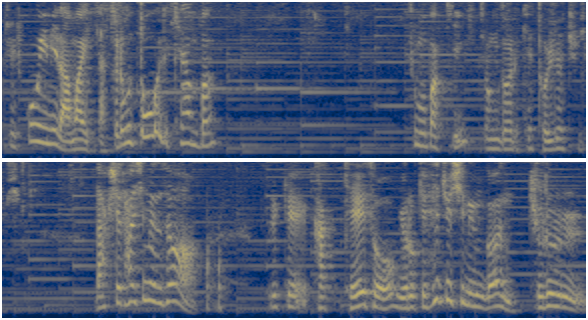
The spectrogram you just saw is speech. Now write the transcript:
좀 꼬임이 남아있다. 그러면 또 이렇게 한번 20바퀴 정도 이렇게 돌려주십시오. 낚시를 하시면서 이렇게 각 계속 이렇게 해주시는 건 줄을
